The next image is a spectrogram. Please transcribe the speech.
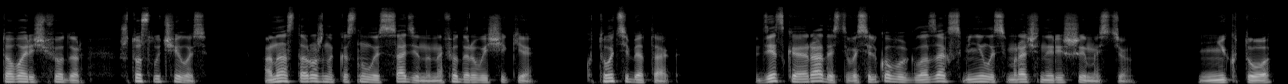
«Товарищ Федор, что случилось?» Она осторожно коснулась ссадины на Федоровой щеке. «Кто тебя так?» Детская радость в Васильковых глазах сменилась мрачной решимостью. «Никто.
